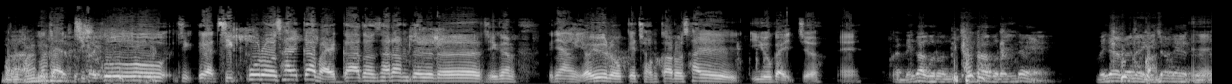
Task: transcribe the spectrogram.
말이 그러니까 없네. 직구, 직- 그러니까 직구로 살까 말까 하던 사람들은 지금 그냥 여유롭게 정가로 살 이유가 있죠. 예. 그러니까 내가 그런, 제가 그런데, 왜냐면은 그거 이전에 그, 네.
